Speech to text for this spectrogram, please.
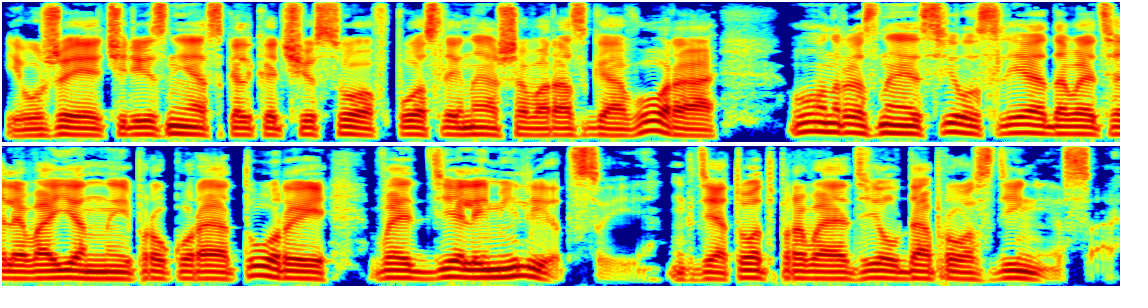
и уже через несколько часов после нашего разговора он разносил следователя военной прокуратуры в отделе милиции, где тот проводил допрос Дениса.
